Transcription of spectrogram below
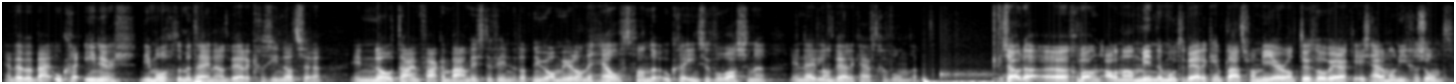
En we hebben bij Oekraïners, die mochten meteen aan het werk, gezien dat ze in no time vaak een baan wisten te vinden, dat nu al meer dan de helft van de Oekraïense volwassenen in Nederland werk heeft gevonden. We zouden uh, gewoon allemaal minder moeten werken in plaats van meer, want te veel werken is helemaal niet gezond.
